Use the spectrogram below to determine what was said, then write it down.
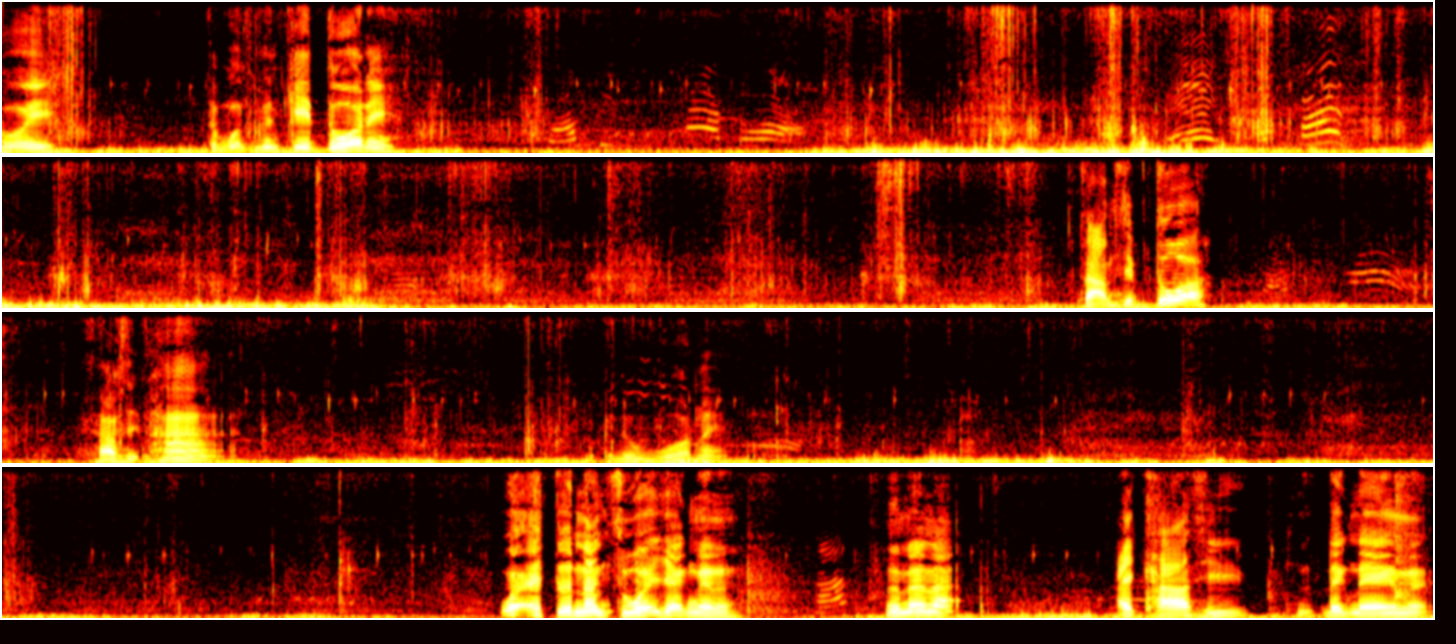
อุ้ยสมุดมันกี่ตัวนี่สามสิบตัวสามสิบห้าไปดูวัวหน่อยว่าไอตัวนั้นสวยยังเนี่ยนั่นน่ะไอขาสีแดงๆเนี่ย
